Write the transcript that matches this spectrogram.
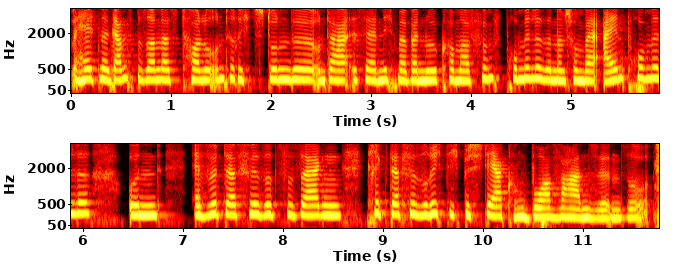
hält eine ganz besonders tolle Unterrichtsstunde und da ist er nicht mehr bei 0,5 Promille, sondern schon bei 1 Promille und er wird dafür sozusagen, kriegt dafür so richtig Bestärkung. Boah, Wahnsinn, so.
